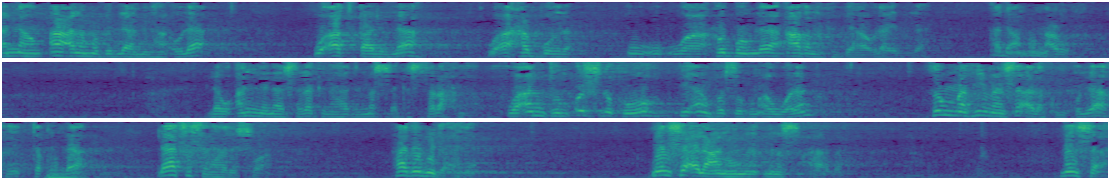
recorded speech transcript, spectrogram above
أنهم أعلم بالله من هؤلاء وأتقى لله وأحب وحبهم له أعظم حب هؤلاء لله. هذا أمر معروف. لو أننا سلكنا هذا المسلك استرحنا وأنتم أسلكوه في أنفسكم أولا ثم في من سألكم قل يا أخي اتق الله لا تسأل هذا السؤال. هذا بدعة يعني. من سأل عنه من الصحابة؟ من سأل؟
